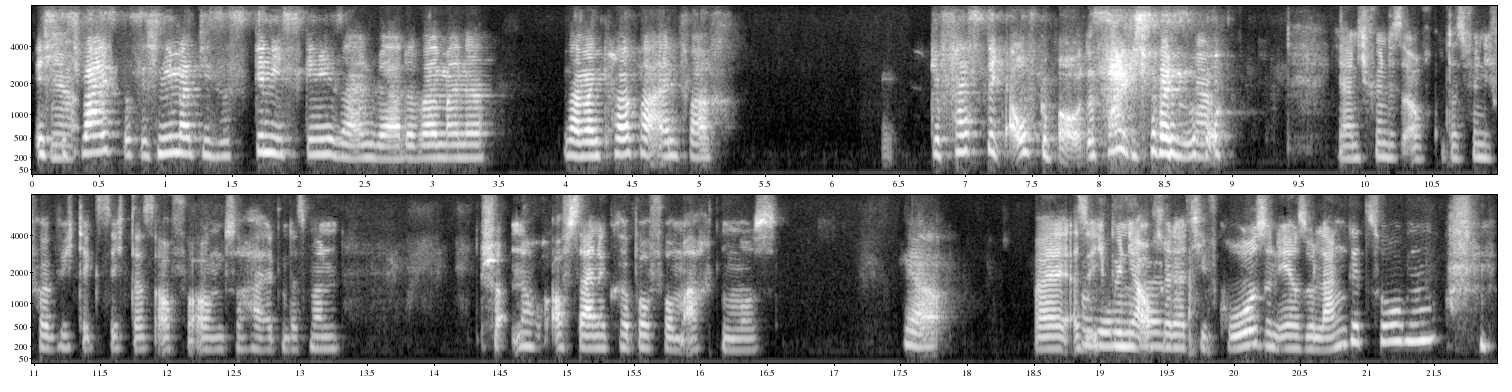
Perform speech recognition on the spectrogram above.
ich, Ja. ich weiß, dass ich niemals dieses Skinny Skinny sein werde, weil meine, weil mein Körper einfach gefestigt aufgebaut ist, sage ich mal so. Ja. Ja, und ich finde es auch, das finde ich voll wichtig, sich das auch vor Augen zu halten, dass man schon noch auf seine Körperform achten muss. Ja, Weil, also ich bin ja auch Fall. relativ groß und eher so langgezogen.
